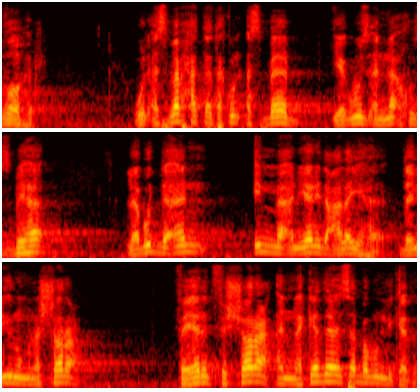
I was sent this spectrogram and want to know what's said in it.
ظاهر. والأسباب حتى تكون أسباب يجوز أن نأخذ بها لابد أن إما أن يرد عليها دليل من الشرع فيرد في الشرع أن كذا سبب لكذا.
